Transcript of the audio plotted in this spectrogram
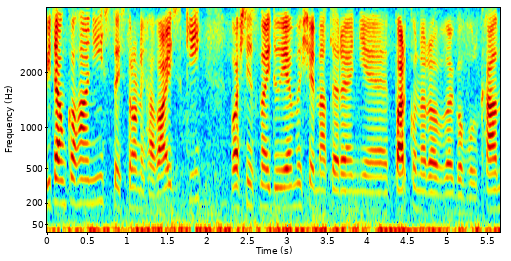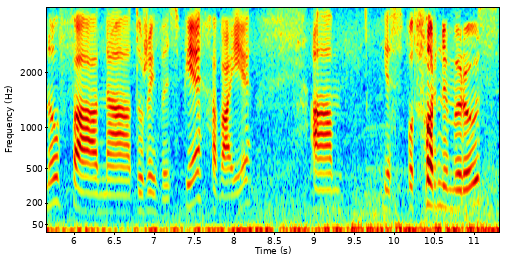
Witam kochani, z tej strony hawajski. Właśnie znajdujemy się na terenie Parku Narodowego Wulkanów a na dużej wyspie Hawaje. A jest potworny mróz,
